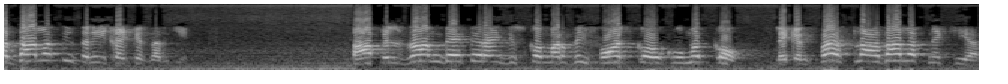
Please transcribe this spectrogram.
अदालती तरीके के ज़रिए? आप इल्ज़ाम देते रहे जिसको मर्ज़ी फौज को हुकूमत को लेकिन फैसला अदालत ने किया।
